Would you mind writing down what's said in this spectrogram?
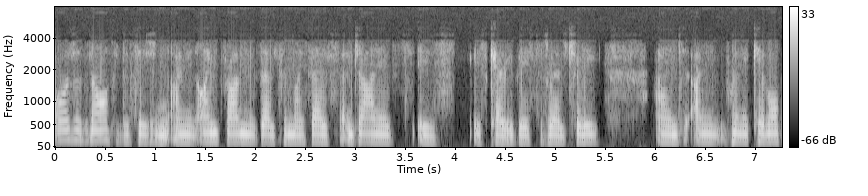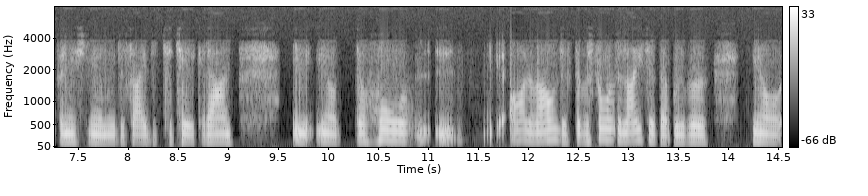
Oh, it was an awful decision. I mean, I'm from Lisselton myself, and John is is is Kerry based as well, Tralee. And I mean, when it came up initially and we decided to take it on, you, you know, the whole, all around us, they were so delighted that we were, you know,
